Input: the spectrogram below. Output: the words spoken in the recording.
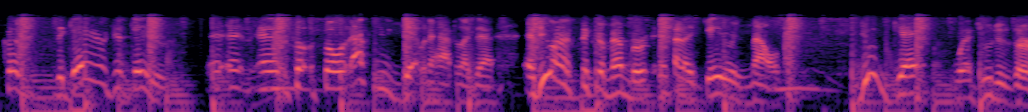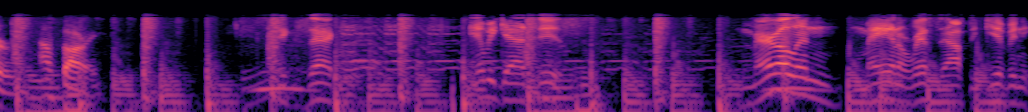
because the gator just gators. And, and, and so, so that's what you get when it happens like that. If you're gonna stick your member inside a gator's mouth, you get what you deserve. I'm sorry. Exactly. And we got this. Maryland man arrested after giving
